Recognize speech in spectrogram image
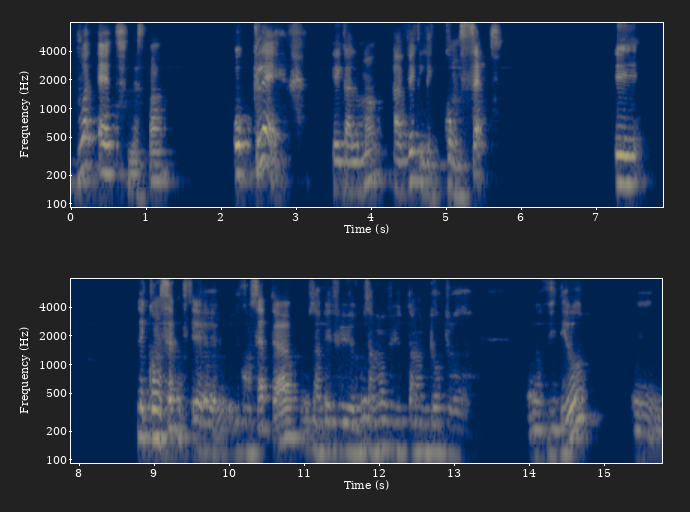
doit être, n'est-ce pas, au clair également avec les concepts. Et les concepts, euh, hein, vous avez vu, nous avons vu dans d'autres euh, vidéos, euh,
